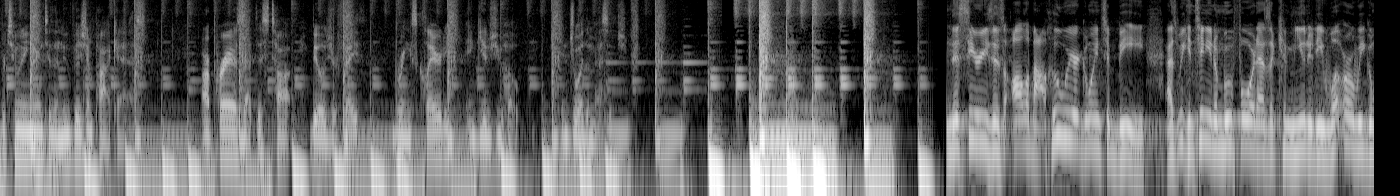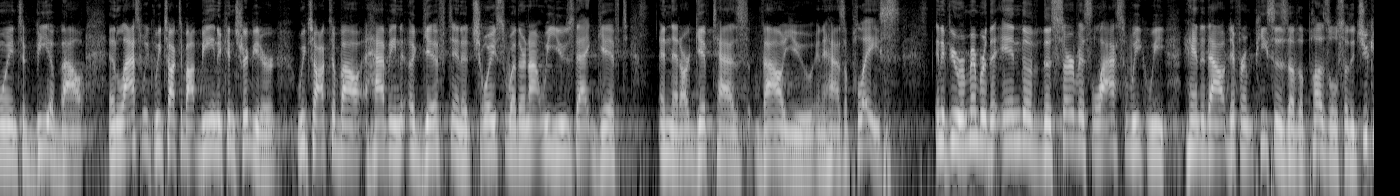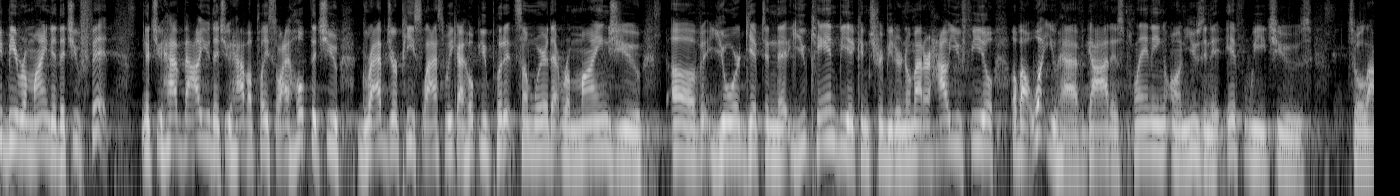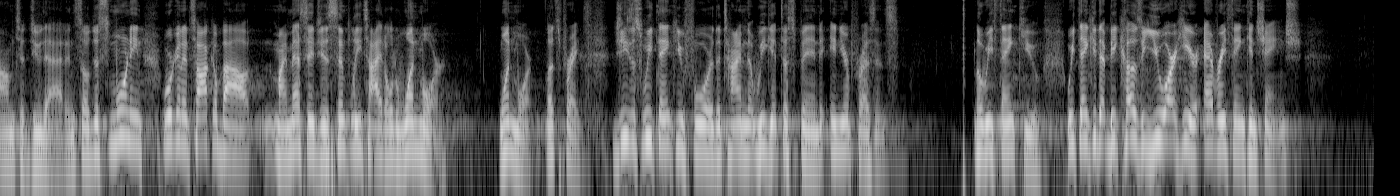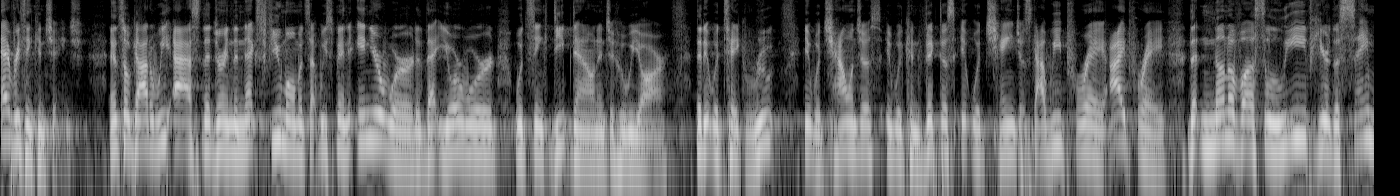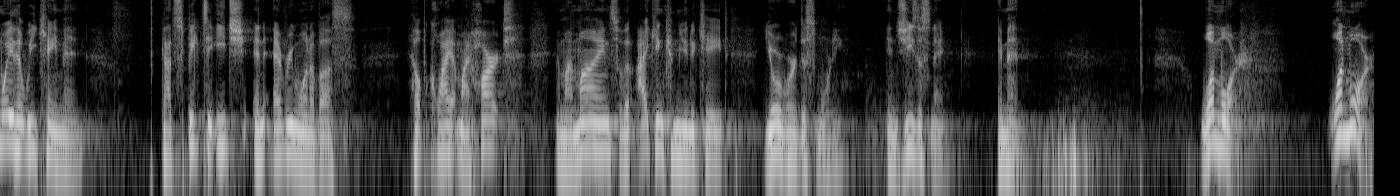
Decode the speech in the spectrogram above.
you for tuning in to the New Vision podcast. Our prayer is that this talk builds your faith, brings clarity, and gives you hope. Enjoy the message. This series is all about who we are going to be as we continue to move forward as a community. What are we going to be about? And last week we talked about being a contributor. We talked about having a gift and a choice whether or not we use that gift, and that our gift has value and it has a place. And if you remember the end of the service last week, we handed out different pieces of the puzzle so that you could be reminded that you fit that you have value, that you have a place. So I hope that you grabbed your piece last week. I hope you put it somewhere that reminds you of your gift and that you can be a contributor no matter how you feel about what you have. God is planning on using it if we choose to allow him to do that. And so this morning, we're going to talk about my message is simply titled One More. One more. Let's pray. Jesus, we thank you for the time that we get to spend in your presence. Lord, we thank you. We thank you that because you are here, everything can change. Everything can change. And so, God, we ask that during the next few moments that we spend in your word, that your word would sink deep down into who we are, that it would take root, it would challenge us, it would convict us, it would change us. God, we pray, I pray that none of us leave here the same way that we came in. God, speak to each and every one of us. Help quiet my heart and my mind so that I can communicate your word this morning. In Jesus' name, amen. One more. One more.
